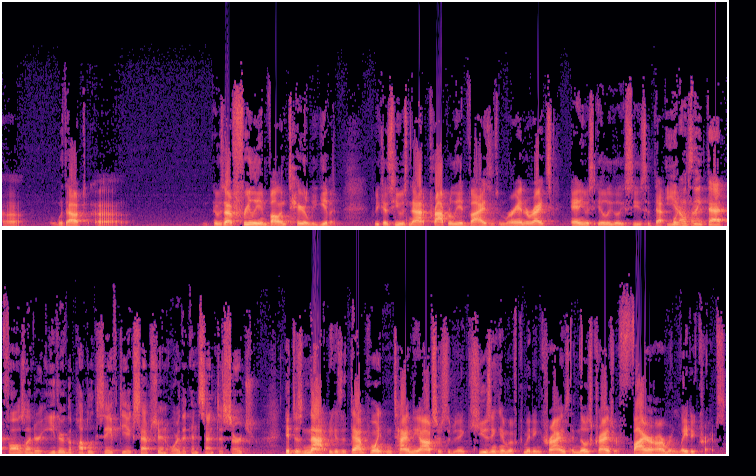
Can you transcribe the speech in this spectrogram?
uh, without uh, it was not freely and voluntarily given because he was not properly advised of the Miranda rights and he was illegally seized at that point. You don't think that falls under either the public safety exception or the consent to search? It does not, because at that point in time, the officers have been accusing him of committing crimes, and those crimes are firearm related crimes.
